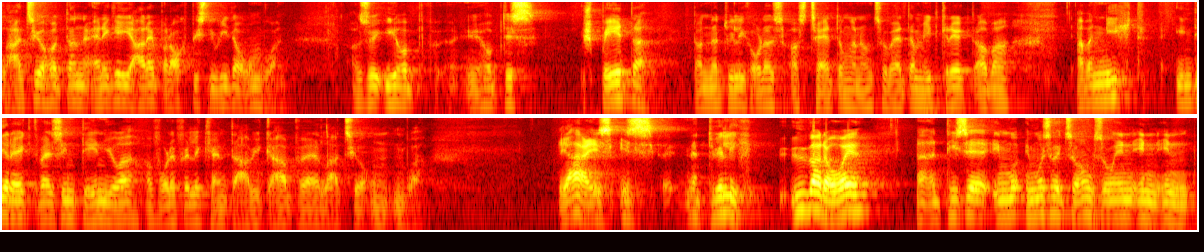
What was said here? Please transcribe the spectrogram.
Lazio hat dann einige Jahre gebraucht, bis die wieder oben waren. Also ich habe ich hab das später dann natürlich alles aus Zeitungen und so weiter mitgekriegt, aber, aber nicht indirekt, weil es in den Jahren auf alle Fälle kein Derby gab, weil Lazio unten war. Ja, es ist natürlich überall äh, diese, ich, ich, muss halt sagen, so in, in, in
